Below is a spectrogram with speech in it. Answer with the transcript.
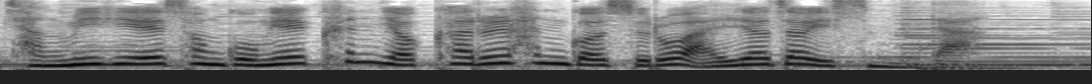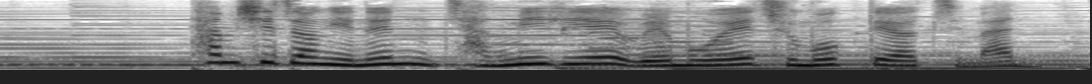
장미희의 성공에 큰 역할을 한 것으로 알려져 있습니다. 탐시정인은 장미희의 외모에 주목되었지만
